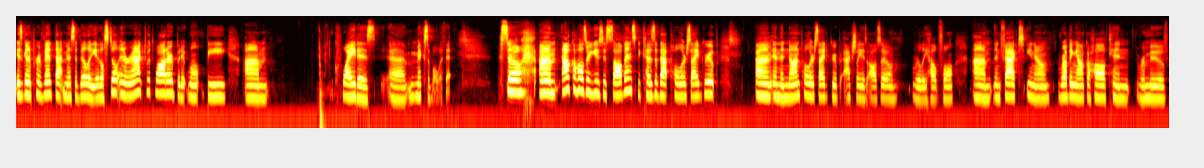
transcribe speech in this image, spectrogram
is going to prevent that miscibility. It'll still interact with water, but it won't be um, quite as uh, mixable with it. So um, alcohols are used as solvents because of that polar side group. Um, and the nonpolar side group actually is also really helpful. Um, in fact, you know, rubbing alcohol can remove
